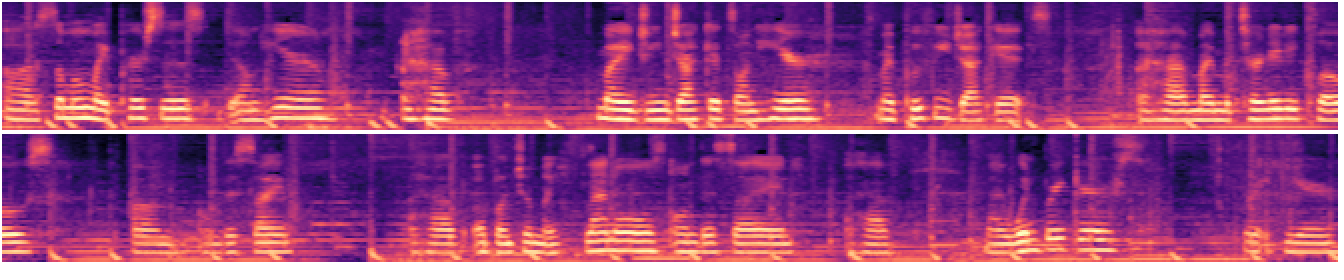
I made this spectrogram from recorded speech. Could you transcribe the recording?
uh, some of my purses down here. I have my jean jackets on here, my poofy jackets. I have my maternity clothes um, on this side. I have a bunch of my flannels on this side. I have my windbreakers right here.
